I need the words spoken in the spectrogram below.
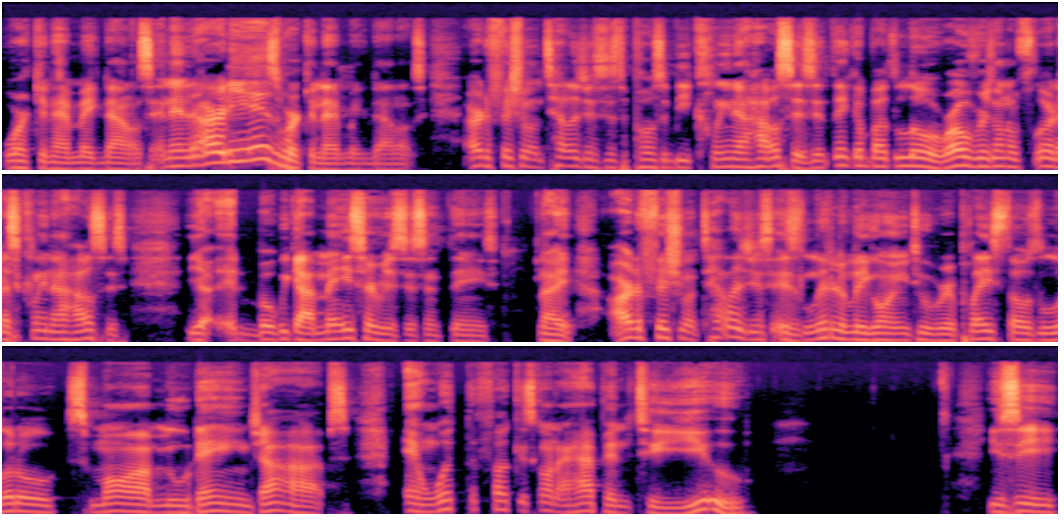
working at McDonald's, and it already is working at McDonald's. Artificial intelligence is supposed to be cleaning houses, and think about the little rovers on the floor that's cleaning houses. Yeah, it, but we got maid services and things. Like artificial intelligence is literally going to replace those little small mundane jobs. And what the fuck is going to happen to you? You see,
